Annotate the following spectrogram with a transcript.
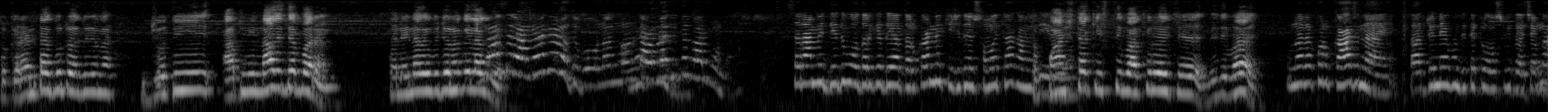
তো গ্যারেন্টার দুটো দুজন যদি আপনি না দিতে পারেন তাহলে এনাদের দুজনকেই লাগবে। আমরা কেন দেবো? আমরা দিতে পারব না। স্যার আমি দিয়ে দেবো ওদেরকে দেওয়ার দরকার নেই কিছুদিন সময় থাক আমি দিয়ে পাঁচটা কিস্তি বাকি রয়েছে দিদি ভাই। ওনার এখন কাজ নাই তার জন্য এখন দিতে একটু অসুবিধা হচ্ছে না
